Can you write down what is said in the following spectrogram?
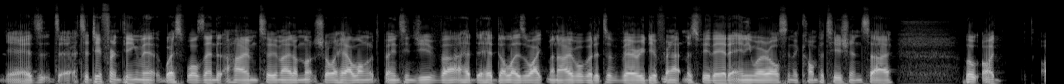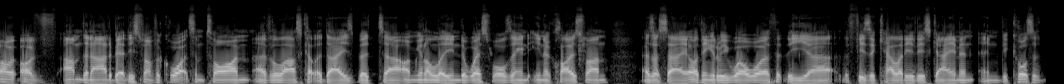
Yeah, it's, it's, a, it's a different thing that West Wallsend at home too, mate. I'm not sure how long it's been since you've uh, had to head to Les Wakeman Oval, but it's a very different atmosphere there to anywhere else in the competition. So, look, I, I, I've ummed and ahed about this one for quite some time over the last couple of days, but uh, I'm going to lean to West Wallsend in a close one. As I say, I think it'll be well worth it. The uh, the physicality of this game, and, and because of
